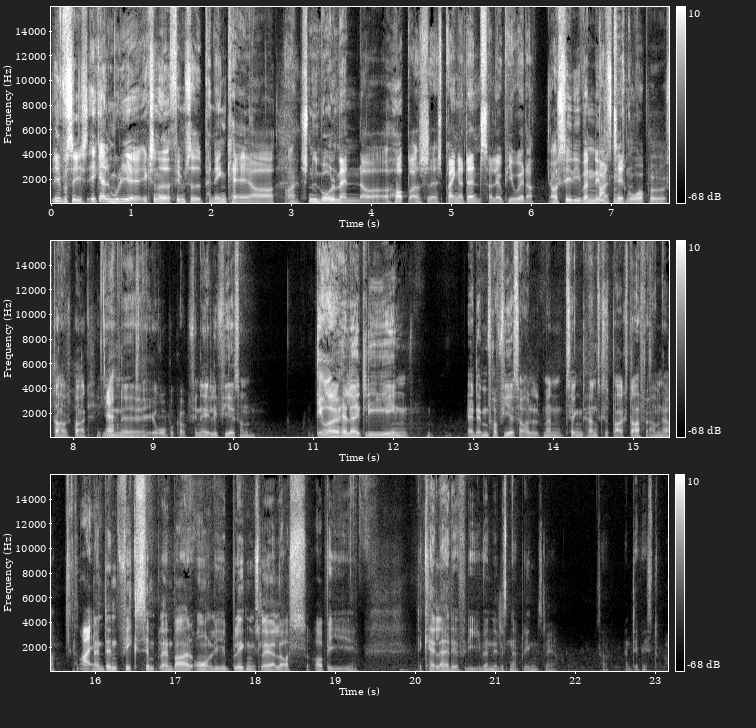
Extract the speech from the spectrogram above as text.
Lige præcis. Ikke alle mulige, ikke sådan noget femsede Panenka og Nej. snyd målmanden og hop og s- spring og dans og lave pirouetter. Jeg har også set Ivan Nielsen score på straffespark i Ja. en uh, Europacup-finale i 80'erne. Det var jo heller ikke lige en af dem fra 80'er-holdet, man tænkte, han skal sparke straffe ham der. Nej, Men den fik simpelthen bare et ordentligt blikkenslager los op i... Det kalder jeg det, fordi Ivan Nielsen er blikkenslager. Så, men det vidste du.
